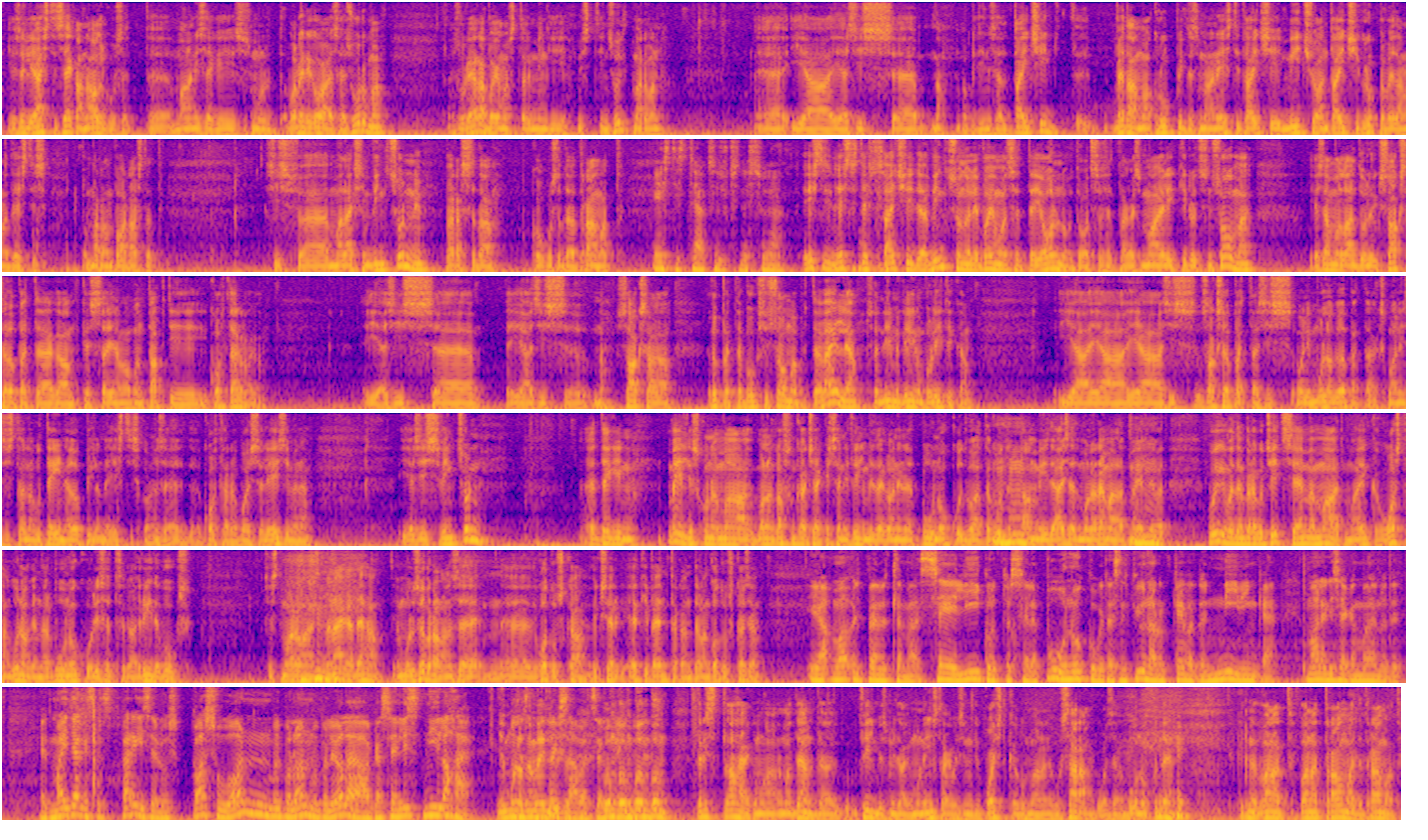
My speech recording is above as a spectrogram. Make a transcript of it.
ja see oli hästi segane algus, et äh, ma olen isegi, siis mul Valeri Koja sai surma, suri ära põhimõtteliselt, oli mingi vist insult, ma arvan. Äh, ja, ja siis noh, ma pidin seal tai chi'd vedama gruppides, ma olen Eesti tai chi, Michuan tai chi gruppe vedanud Eestis, ma arvan, paar aastat. siis ma läksin Wing Tsun'i pärast seda, kogu seda draamat Eestis tehakse niisuguseid asju ka? Eesti, Eestis tehti tai chi'd ja Wing Chun oli põhimõtteliselt ei olnud otseselt, aga siis ma oli, kirjutasin Soome ja samal ajal tuli üks saksa õpetajaga, kes sai oma kontakti Kohtla-Järvega. ja siis, äh, ja siis noh, saksa õpetaja puksis Soome õpetaja välja, see on ilmekilgne poliitika. ja, ja, ja siis saksa õpetaja siis oli mulle ka õpetajaks, ma olin siis tal nagu teine õpilane Eestis, kuna see Kohtla-Järve poiss oli esimene. ja siis Wing Chun tegin, meeldis, kuna ma, ma olen kasvanud ka Jackie Chan'i filmidega, on ju need puunukud, vaata mm, -hmm. tammid ja asjad mulle rämedalt meeldivad mm. -hmm. kuigi ma teen praegu džitsi ja MMA-d, ma ikkagi ostan kunagi endale puunuku lihtsalt riidepuuks. sest ma arvan, et seda on äge teha ja mul sõbral on see äh, kodus ka, üks Erki Penter on, tal on kodus ka see. ja ma pean ütlema, see liigutus, selle puunuku, kuidas need küünarnukk käivad, on nii vinge. ma olen ise ka mõelnud, et et ma ei tea, kas sellest päriselus kasu on, võib-olla on, võib-olla ei ole, aga see on lihtsalt nii lahe. Ja mulle ka meeldib, et põmm-põmm-põmm-põmm, ta lihtsalt lahe, kui ma, ma tean, et ta filmis midagi, mul Instagramis mingi post ka, kus ma olen nagu säran, kui ma selle puunukku teen. kõik need vanad, vanad traumad ja draamad.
